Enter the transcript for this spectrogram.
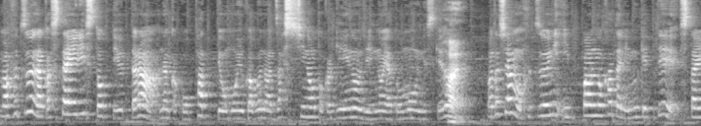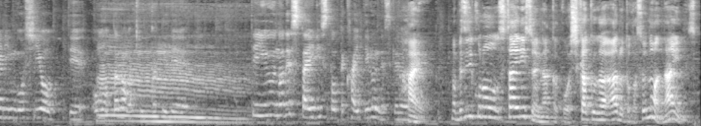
まあ、普通なんかスタイリストって言ったらなんかこうパッて思い浮かぶのは雑誌のとか芸能人のやと思うんですけど、はい。私はもう普通に一般の方に向けてスタイリングをしようって思ったのがきっかけでっていうのでスタイリストって書いてるんですけど、はい、まあ、別にこのスタイリストになんかこう資格があるとかそういうのはないんですよ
